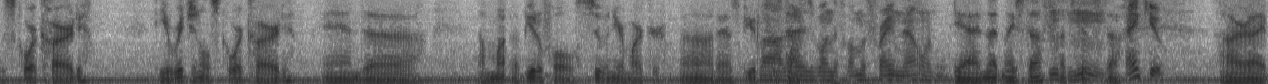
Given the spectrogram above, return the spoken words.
The scorecard, the original scorecard, and uh, a, mar- a beautiful souvenir marker. Oh, that's beautiful Wow, stuff. that is wonderful. I'm gonna frame that one. yeah, isn't that nice stuff? That's good Mhm. stuff. Thank you. All right.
